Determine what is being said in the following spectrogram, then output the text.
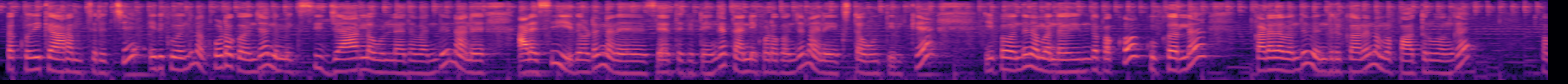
இப்போ கொதிக்க ஆரம்பிச்சிருச்சு. இதுக்கு வந்து நான் கூட கொஞ்சம் அந்த மிக்ஸி ஜாரில் உள்ளதை வந்து நான் அலசி இதோட நான் சேர்த்துக்கிட்டேங்க. தண்ணி கூட கொஞ்சம் நான் எக்ஸ்ட்ரா ஊற்றிருக்கேன் இப்போ வந்து நம்ம அந்த இந்த பக்கம் குக்கரில் கடலை வந்து வெந்திருக்கான்னு நம்ம பார்த்துருவோங்க இப்போ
